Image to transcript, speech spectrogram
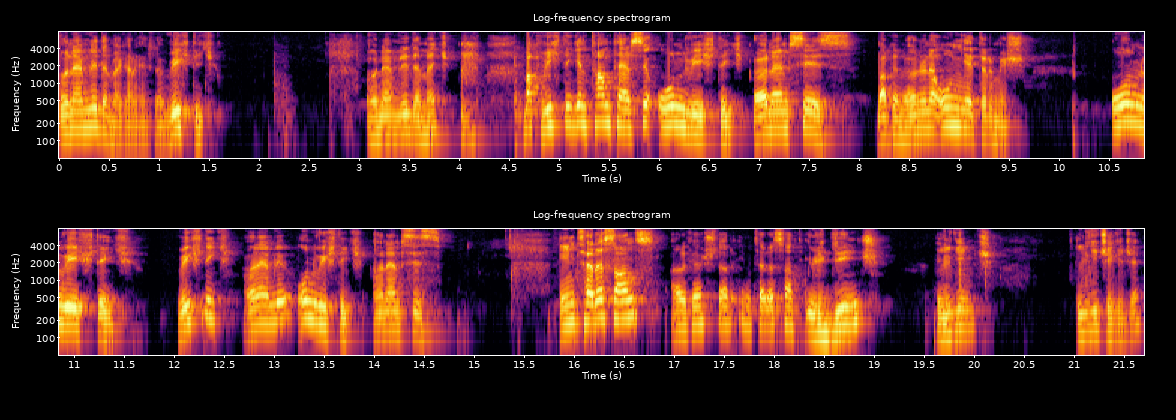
önemli demek arkadaşlar. Wichtig. Önemli demek. Bak wichtig'in tam tersi unwichtig. Önemsiz. Bakın önüne un getirmiş. Unwichtig. Wichtig önemli. Unwichtig önemsiz. Interesant arkadaşlar. Interesant. ilginç. İlginç. İlgi çekici.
